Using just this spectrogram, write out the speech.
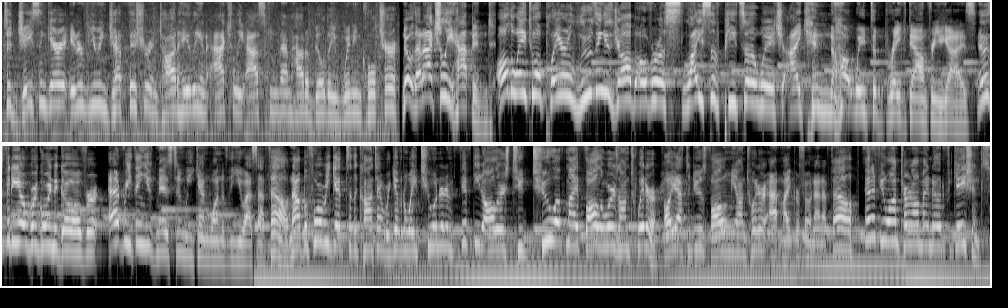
to Jason Garrett interviewing Jeff Fisher and Todd Haley and actually asking them how to build a winning culture. No, that actually happened. All the way to a player losing his job over a slice of pizza, which I cannot wait to break down for you guys. In this video, we're going to go over everything you've missed in weekend one of the USFL. Now, before we get to the content, we're giving away $250 to two of my followers on Twitter. All you have to do is follow me on Twitter at Mikerophone NFL. And if you want, turn on my notifications.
